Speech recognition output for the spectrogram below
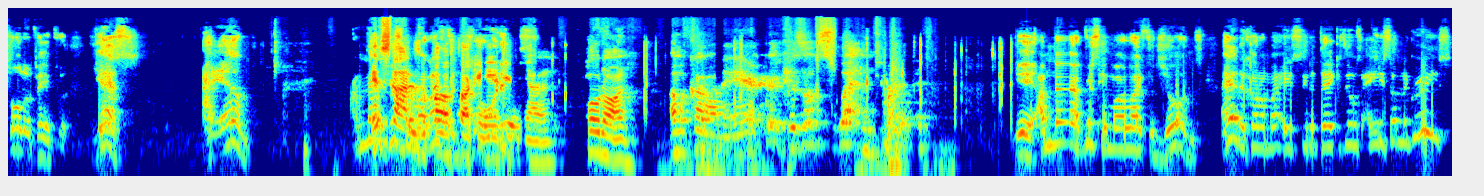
toilet paper, Yes, I am. it's not as motherfucking in here. Hold on. I'm gonna cut on the air because I'm sweating. Yeah, I'm not risking my life for Jordans. I had to cut on my AC today because it was 80 something degrees.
